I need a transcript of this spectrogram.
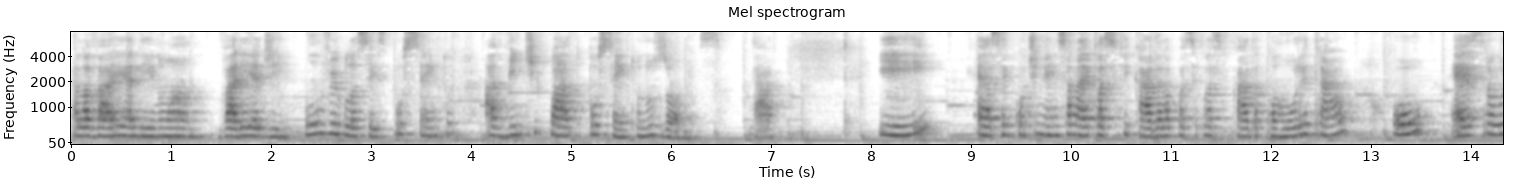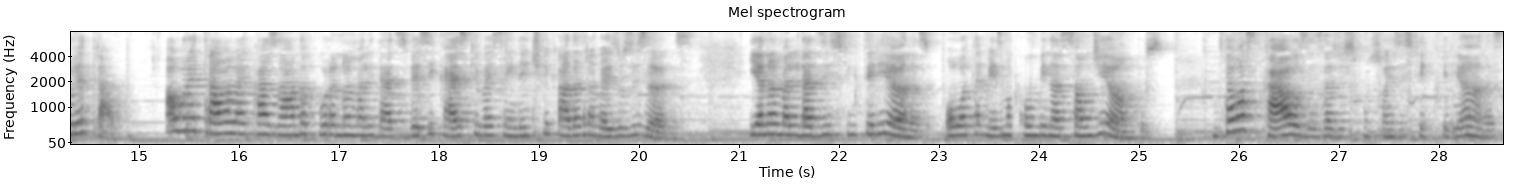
ela vai ali numa varia de 1,6% a 24% nos homens, tá? E essa incontinência ela é classificada, ela pode ser classificada como uretral ou extrauretral. A uretral ela é causada por anormalidades vesicais que vai ser identificada através dos exames e anormalidades esfincterianas ou até mesmo a combinação de ambos. Então, as causas das disfunções esfincterianas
